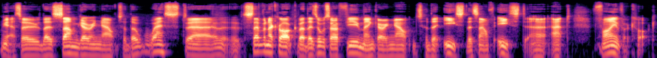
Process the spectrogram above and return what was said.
Yeah, so there's some going out to the west, uh, seven o'clock, but there's also a few men going out to the east, the southeast, uh, at five o'clock.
